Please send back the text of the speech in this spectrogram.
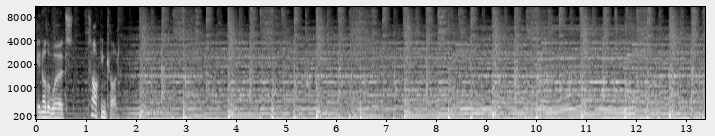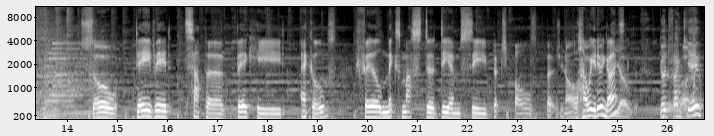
In other words, talking cod. So, David, Tapper, Big Heed, Eccles, Phil, Mixmaster, DMC, Birchy Balls, Birchy and all. How are you doing, guys? Yo. Good, thank you.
